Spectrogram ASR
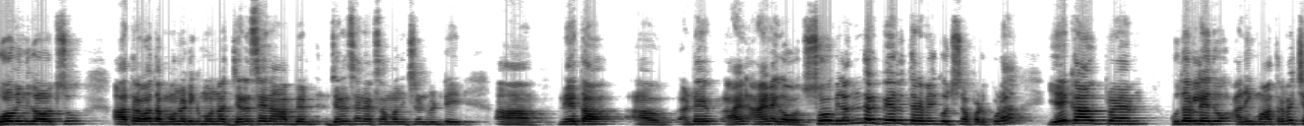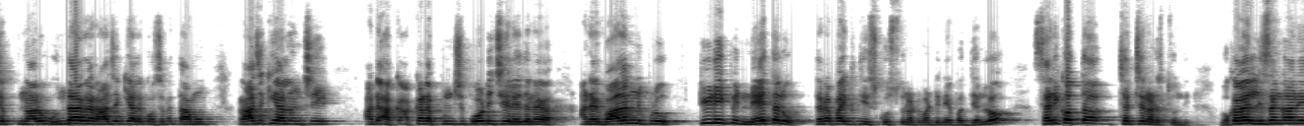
గోవింద్ కావచ్చు ఆ తర్వాత మొన్నటికి మొన్న జనసేన అభ్యర్థి జనసేనకు సంబంధించినటువంటి నేత అంటే ఆయన ఆయన కావచ్చు. సో వీళ్ళందరి పేరు తెర మీదకి వచ్చినప్పుడు కూడా ఏకాభిప్రాయం కుదరలేదు అని మాత్రమే చెప్తున్నారు. ఉందాగా రాజకీయాల కోసమే తాము రాజకీయాల నుంచి అంటే అక్కడ నుంచి పోటీ చేయలేదు అనే అనే వాదనను ఇప్పుడు టీడీపీ నేతలు తెరపైకి తీసుకొస్తున్నటువంటి నేపథ్యంలో సరికొత్త చర్చ నడుస్తుంది. ఒకవేళ నిజంగానే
